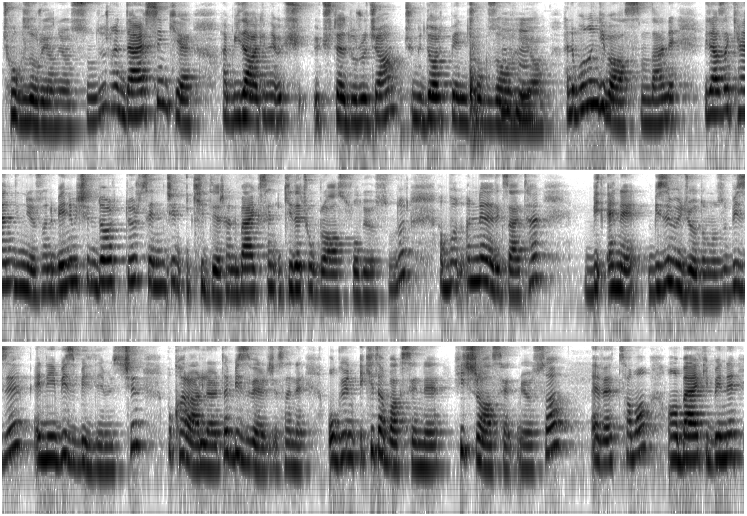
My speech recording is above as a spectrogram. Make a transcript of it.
çok zor uyanıyorsundur. Hani dersin ki ha bir dahakine 3 üç, 3'te duracağım. Çünkü 4 beni çok zorluyor. Hı hı. Hani bunun gibi aslında. Hani biraz da kendi dinliyorsun. Hani benim için 4'tür, senin için 2'dir. Hani belki sen 2'de çok rahatsız oluyorsundur. Ha bu hani ne dedik zaten? Hani bizim vücudumuzu bizi en iyi biz bildiğimiz için bu kararları da biz vereceğiz. Hani o gün iki tabak seni hiç rahatsız etmiyorsa evet tamam ama belki beni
